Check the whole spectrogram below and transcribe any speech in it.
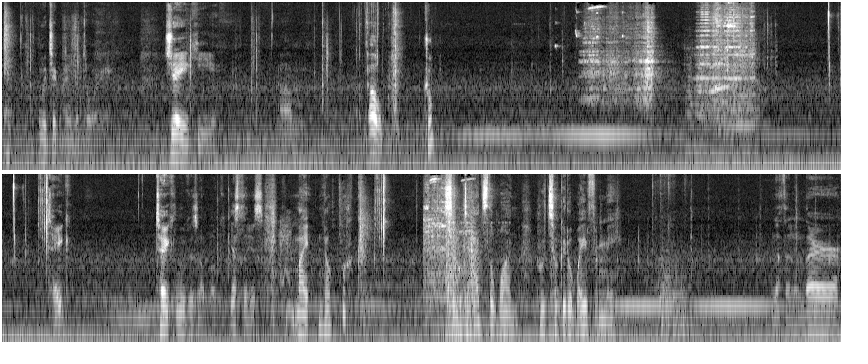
Let me check my inventory. J key. Um, oh, Take? Take Luca's notebook. Yes, please. My notebook? So Dad's the one who took it away from me. Nothing in there.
